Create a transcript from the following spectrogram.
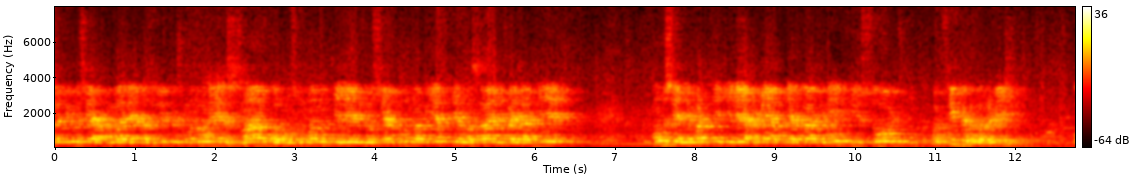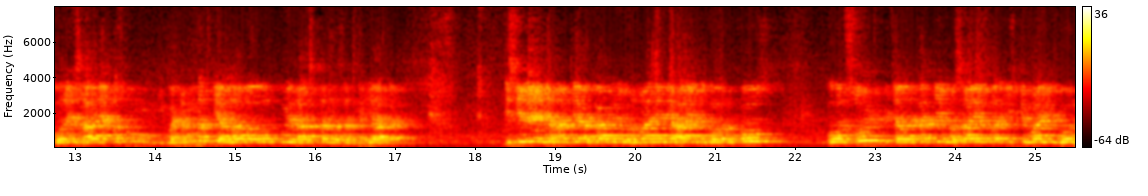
صدیوں سے ہمارے ازلی دشمنوں نے اسلام اور مسلمانوں کے لیے جو سیکولر نوعیت کے مسائل پیدا کیے، ان سے نمٹنے کے لیے ہمیں اپنے اکابرین کی سوچ اور فکر و روی اور اظہار عزم و ہمت کے علاوہ اور کوئی راستہ نظر نہیں آتا۔ اسی لیے یہاں کے اکابر علماء نے نہایت غور و خوف اور سوچ بچار کر کے مسائل پر اجتماعی غور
